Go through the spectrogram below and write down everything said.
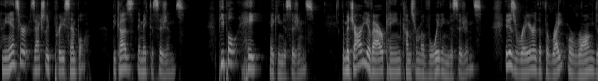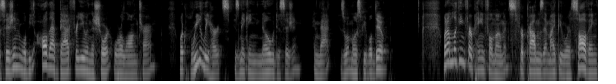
and the answer is actually pretty simple because they make decisions. People hate making decisions. The majority of our pain comes from avoiding decisions. It is rare that the right or wrong decision will be all that bad for you in the short or long term. What really hurts is making no decision, and that is what most people do. When I'm looking for painful moments, for problems that might be worth solving,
